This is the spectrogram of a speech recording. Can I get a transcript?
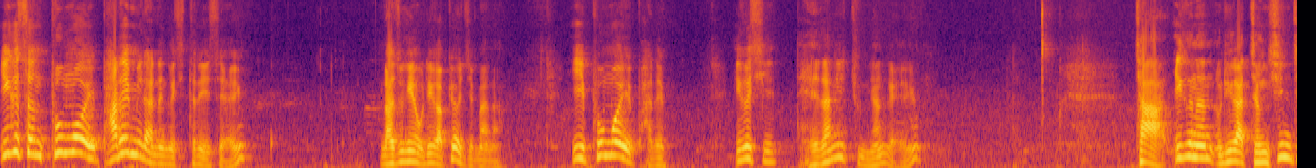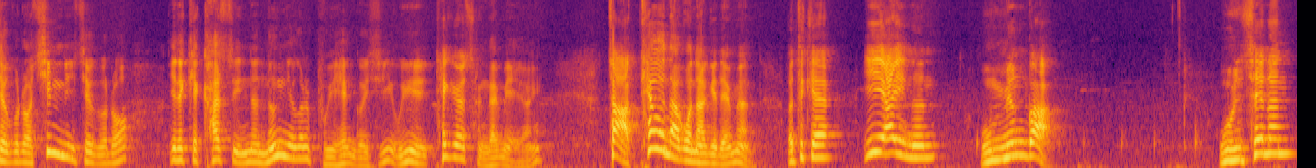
이것은 부모의 바램이라는 것이 들어있어요. 나중에 우리가 배우지만, 이 부모의 바램, 이것이 대단히 중요한 거예요. 자, 이거는 우리가 정신적으로, 심리적으로 이렇게 갈 수 있는 능력을 부여한 것이 우리 태교 상담이에요. 자, 태어나고 나게 되면 어떻게 이 아이는 운명과 운세는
